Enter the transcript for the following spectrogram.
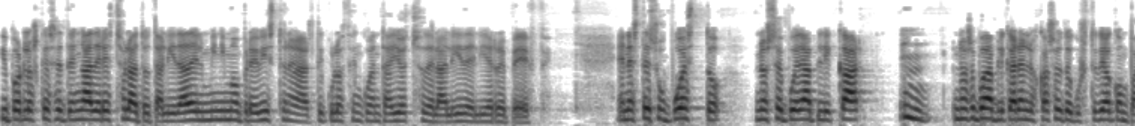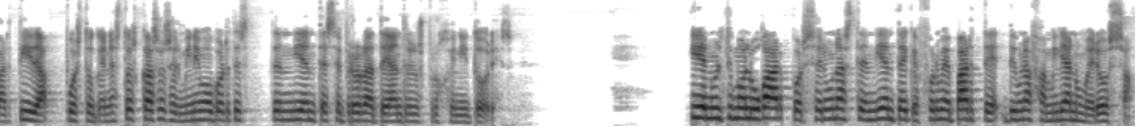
y por los que se tenga derecho a la totalidad del mínimo previsto en el artículo 58 de la ley del IRPF. En este supuesto no se puede aplicar no se puede aplicar en los casos de custodia compartida, puesto que en estos casos el mínimo por descendiente se prorratea entre los progenitores. Y en último lugar, por ser un ascendiente que forme parte de una familia numerosa.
